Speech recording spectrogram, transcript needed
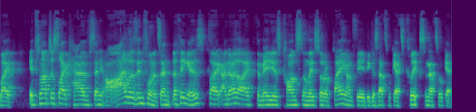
Like, it's not just like have sending. I was influenced, and the thing is, like I know like the media is constantly sort of playing on fear because that's what gets clicks and that's what get.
